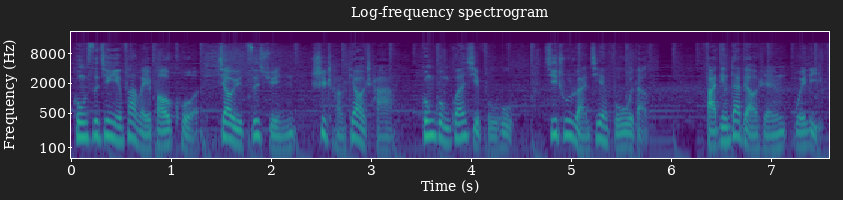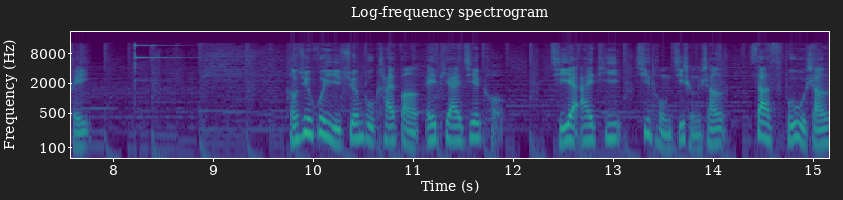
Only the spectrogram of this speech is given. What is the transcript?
公司经营范围包括教育咨询、市场调查、公共关系服务、基础软件服务等。法定代表人为李飞。腾讯会议宣布开放 API 接口，企业 IT 系统集成商、SaaS 服务商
